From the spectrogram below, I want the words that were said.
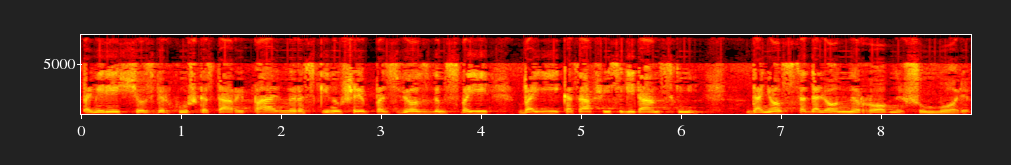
Померещилась верхушка старой пальмы, раскинувшая по звездам свои бои, казавшиеся гигантскими. Донесся отдаленный ровный шум моря.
